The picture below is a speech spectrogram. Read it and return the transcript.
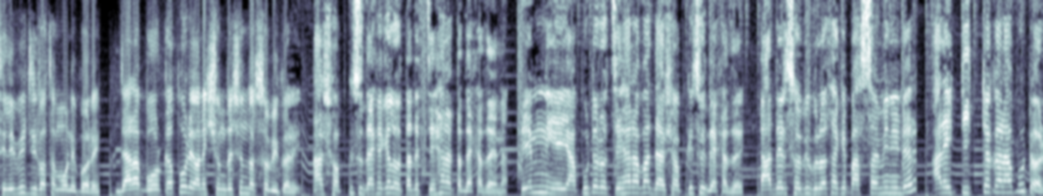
সেলিব্রিটির কথা মনে পড়ে যারা বোরকা পরে অনেক সুন্দর সুন্দর ছবি করে। আর সবকিছু দেখা গেলেও তাদের চেহারাটা দেখা যায় না। তেমনি এই আপুটারও চেহারা বাদ আর সবকিছু দেখা যায়। তাদের ছবিগুলো থাকে পাঁচ ছয় মিনিটের আর এই টিকটক আর আপুটার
